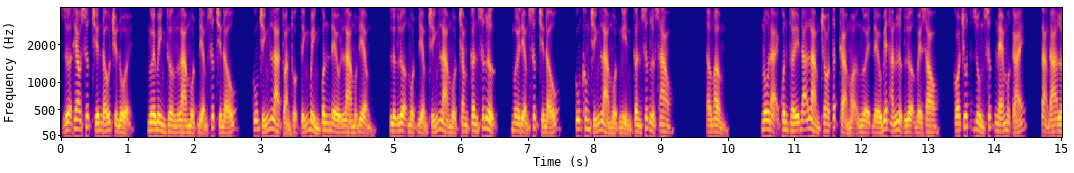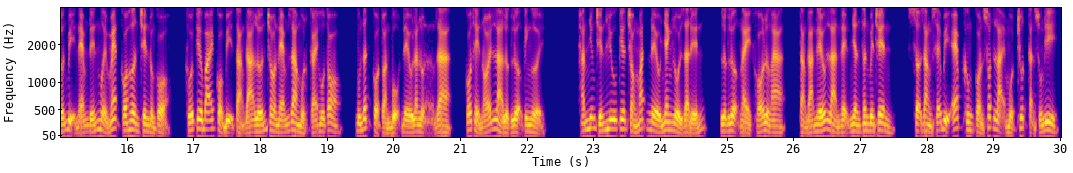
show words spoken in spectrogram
Dựa theo sức chiến đấu chuyển đổi, người bình thường là một điểm sức chiến đấu, cũng chính là toàn thuộc tính bình quân đều là một điểm, lực lượng một điểm chính là một trăm cân sức lực, mười điểm sức chiến đấu, cũng không chính là một nghìn cân sức lực sao? Ầm ầm. Nô đại quân thấy đã làm cho tất cả mọi người đều biết hắn lực lượng về sau, có chút dùng sức ném một cái, tảng đá lớn bị ném đến mười mét có hơn trên đồng cỏ, khối kia bãi cỏ bị tảng đá lớn cho ném ra một cái hố to, bùn đất cỏ toàn bộ đều lăn lộn ra có thể nói là lực lượng kinh người. Hắn những chiến hữu kia trong mắt đều nhanh lồi ra đến, lực lượng này khó lường à tảng đá nếu là nện nhân thân bên trên, sợ rằng sẽ bị ép không còn sót lại một chút cặn xuống đi.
